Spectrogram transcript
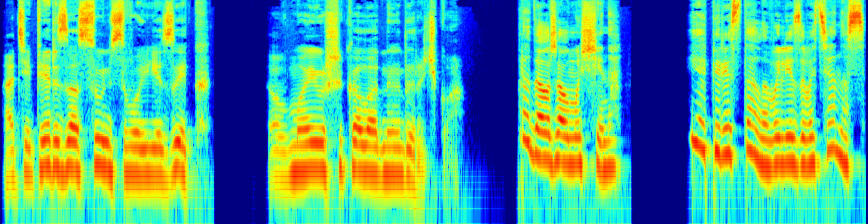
А теперь засунь свой язык в мою шоколадную дырочку», — продолжал мужчина. Я перестала вылизывать анус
